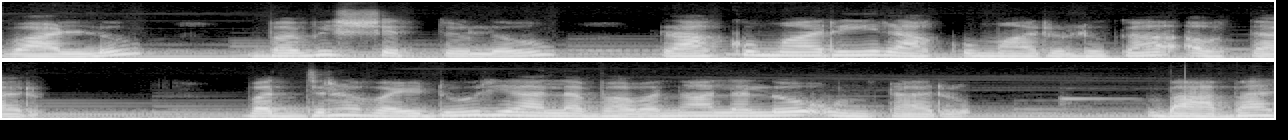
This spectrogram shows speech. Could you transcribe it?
వాళ్ళు భవిష్యత్తులో రాకుమారి రాకుమారులుగా అవుతారు. వజ్ర వైడూర్యాల భవనాలలో ఉంటారు. బాబా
